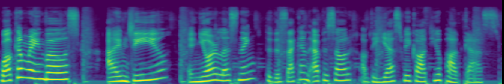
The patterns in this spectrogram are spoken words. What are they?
Welcome, Rainbows! I'm GU, and you're listening to the second episode of the Yes We Got You podcast.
